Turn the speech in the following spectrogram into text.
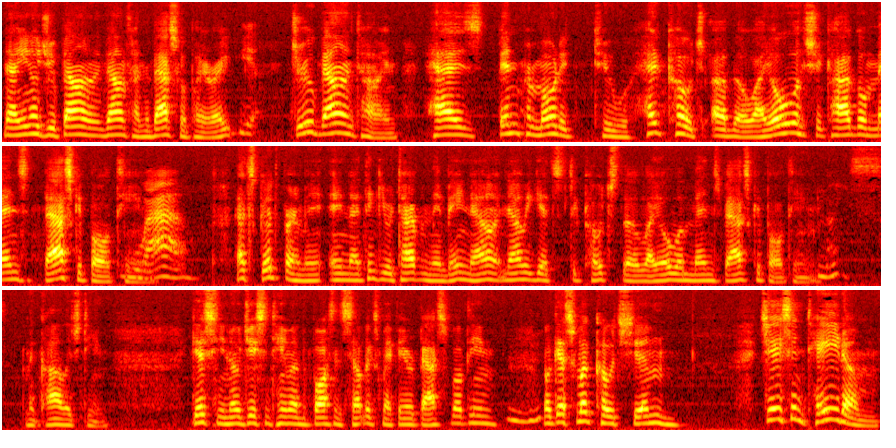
Now you know Drew Val- Valentine, the basketball player, right? Yeah. Drew Valentine has been promoted to head coach of the Loyola Chicago men's basketball team. Wow. That's good for him, and I think he retired from the NBA. Now, now he gets to coach the Loyola men's basketball team, Nice. the college team. Guess you know Jayson Tatum of the Boston Celtics, my favorite basketball team. Mm-hmm. Well, guess what, Coach Jim? Jayson Tatum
